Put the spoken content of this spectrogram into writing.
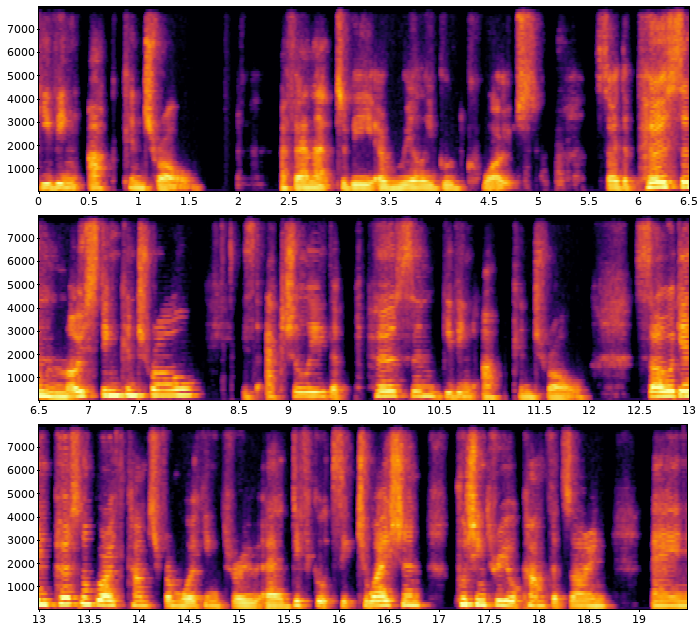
giving up control. I found that to be a really good quote. So, the person most in control is actually the person giving up control. So, again, personal growth comes from working through a difficult situation, pushing through your comfort zone, and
